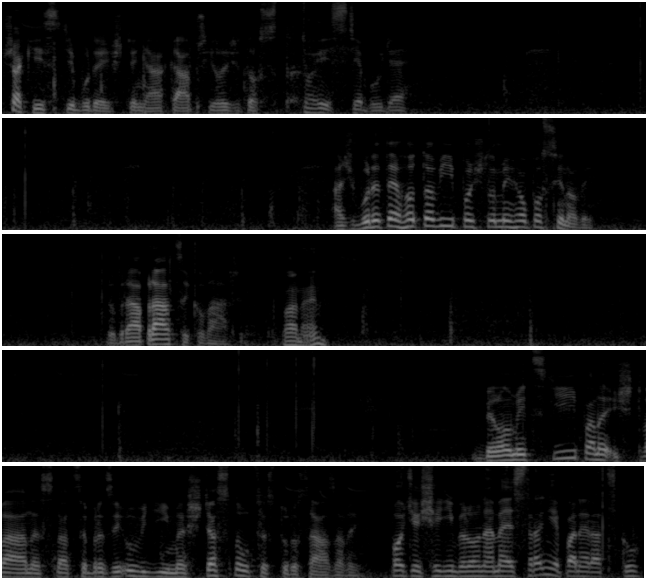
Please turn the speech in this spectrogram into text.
Však jistě bude ještě nějaká příležitost. To jistě bude. Až budete hotoví, pošli mi ho po synovi. Dobrá práce, kováři. Pane? Bylo mi ctí, pane Ištváne, snad se brzy uvidíme šťastnou cestu do Sázavy. Potěšení bylo na mé straně, pane Racku.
